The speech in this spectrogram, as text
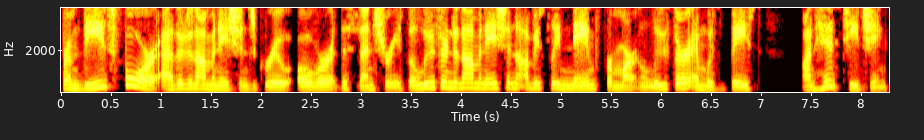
From these four, other denominations grew over the centuries. The Lutheran denomination, obviously named for Martin Luther and was based on his teaching.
